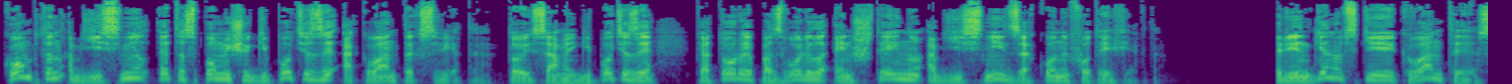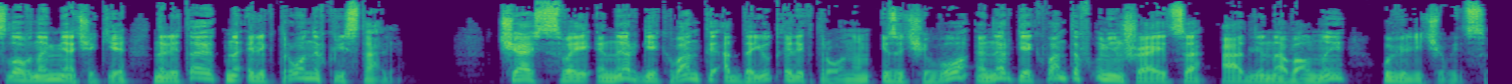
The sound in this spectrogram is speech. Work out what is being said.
Комптон объяснил это с помощью гипотезы о квантах света, той самой гипотезы, которая позволила Эйнштейну объяснить законы фотоэффекта. Рентгеновские кванты, словно мячики, налетают на электроны в кристалле. Часть своей энергии кванты отдают электронам, из-за чего энергия квантов уменьшается, а длина волны увеличивается.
